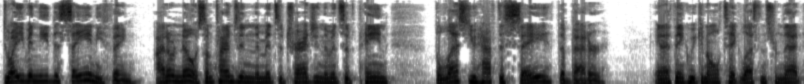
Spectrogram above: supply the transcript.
Do I even need to say anything? I don't know. Sometimes in the midst of tragedy, in the midst of pain, the less you have to say, the better. And I think we can all take lessons from that.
